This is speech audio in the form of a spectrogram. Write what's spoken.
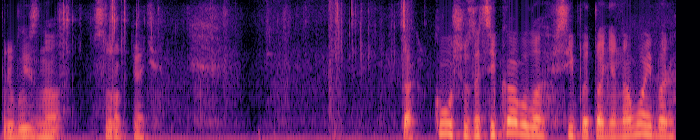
приблизно 45. Так, кого що зацікавило, всі питання на Viber.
